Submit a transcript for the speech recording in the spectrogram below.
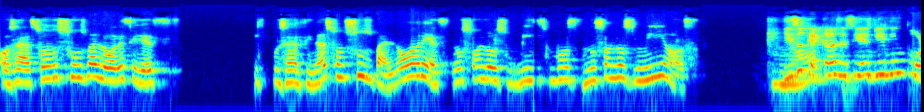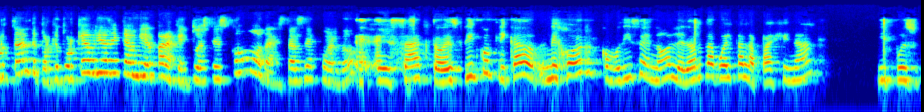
o sea, son sus valores y es y pues al final son sus valores, no son los mismos, no son los míos. Y eso que acabas de decir es bien importante, porque ¿por qué habría de cambiar para que tú estés cómoda? ¿Estás de acuerdo? E, exacto, es bien complicado. Mejor, como dice, ¿no? Le das la vuelta a la página y pues,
